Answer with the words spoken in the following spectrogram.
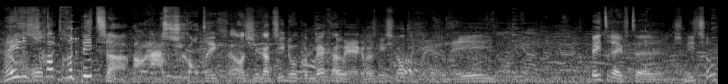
Hele schattige pizza. Nou ja, schattig. Als je gaat zien hoe ik hem weg ga werken, dat is niet schattig meer. Nee. Peter heeft eh schnitzel.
